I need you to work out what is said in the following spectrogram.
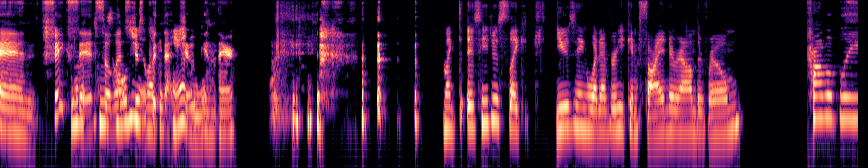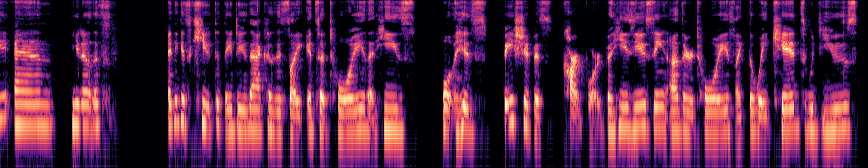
and fix it. So let's just put like that joke in there. like, is he just like using whatever he can find around the room? Probably. And, you know, that's, I think it's cute that they do that because it's like, it's a toy that he's, well, his spaceship is cardboard, but he's using other toys like the way kids would use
